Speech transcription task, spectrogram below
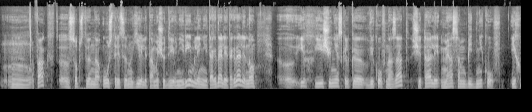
факт, э, собственно, устрицы, ну, ели там еще древние римляне и так далее, и так далее, но их еще несколько веков назад считали мясом бедняков. Их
